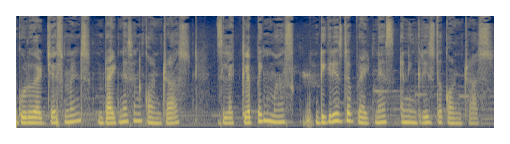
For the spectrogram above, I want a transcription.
Go to adjustments, brightness and contrast, select clipping mask, decrease the brightness and increase the contrast.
